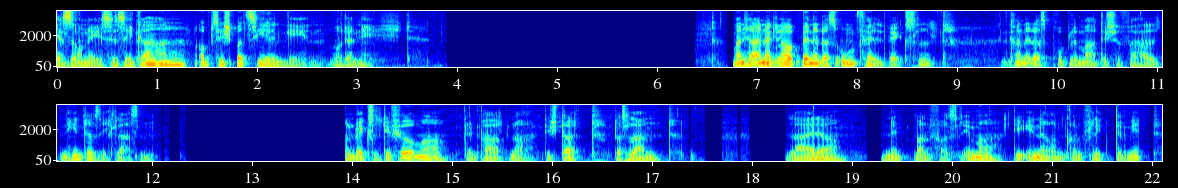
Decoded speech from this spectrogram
Der Sonne ist es egal, ob sie spazieren gehen oder nicht. Manch einer glaubt, wenn er das Umfeld wechselt, kann er das problematische Verhalten hinter sich lassen. Man wechselt die Firma, den Partner, die Stadt, das Land. Leider nimmt man fast immer die inneren Konflikte mit.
